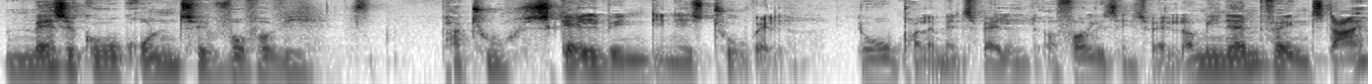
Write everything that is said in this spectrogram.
masse gode grunde til, hvorfor vi partout skal vinde de næste to valg. Europaparlamentsvalget og Folketingsvalget. Og min anbefaling til dig,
